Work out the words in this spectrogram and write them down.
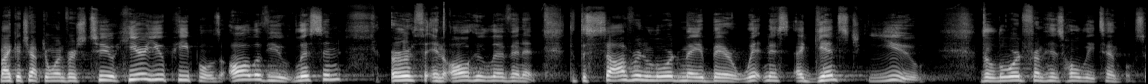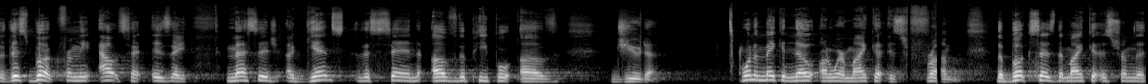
Micah chapter 1, verse 2 Hear you peoples, all of you, listen, earth and all who live in it, that the sovereign Lord may bear witness against you, the Lord from his holy temple. So, this book from the outset is a message against the sin of the people of Judah. I want to make a note on where Micah is from. The book says that Micah is from the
